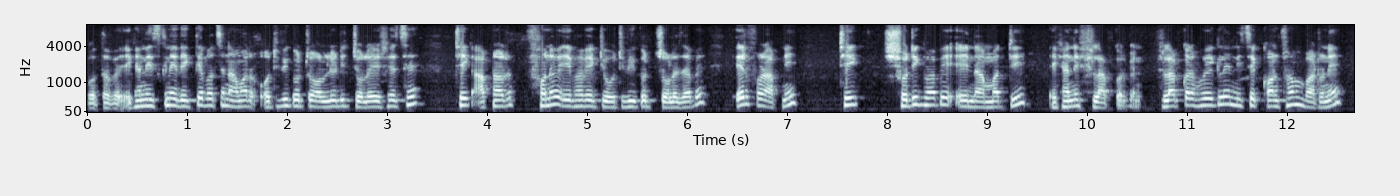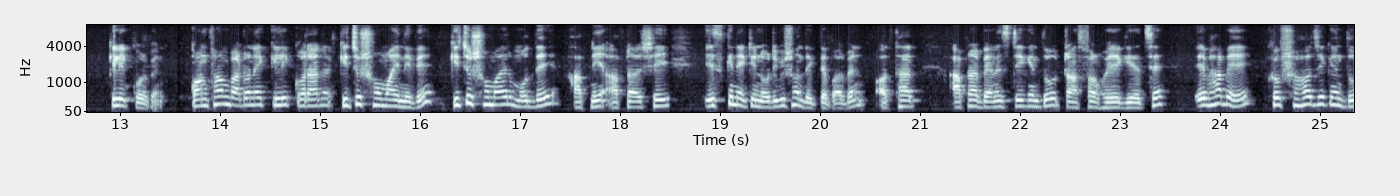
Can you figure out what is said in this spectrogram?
করতে হবে। এখানে স্ক্রিনে দেখতে পাচ্ছেন আমার ওটিপি কোডটি অলরেডি চলে এসেছে। ঠিক আপনার ফোনেও এভাবে একটি ওটিপি কোড চলে যাবে। এরপর আপনি ঠিক সঠিকভাবে এই নাম্বারটি এখানে ফিল করবেন। ফিল করা হয়ে গেলে নিচে কনফার্ম বাটনে ক্লিক করবেন। কনফার্ম বাটনে ক্লিক করার কিছু সময় নেবে। কিছু সময়ের মধ্যে আপনি আপনার সেই স্ক্রিনে একটি নোটিফিকেশন দেখতে পারবেন। অর্থাৎ আপনার ব্যালেন্সটি কিন্তু ট্রান্সফার হয়ে গিয়েছে। এভাবে খুব সহজে কিন্তু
